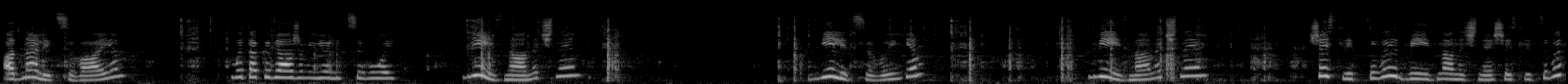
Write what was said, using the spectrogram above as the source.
одна лицевая. Мы так и вяжем ее лицевой. Две изнаночные. Две лицевые. Две изнаночные. 6 лицевых, 2 изнаночные, 6 лицевых.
